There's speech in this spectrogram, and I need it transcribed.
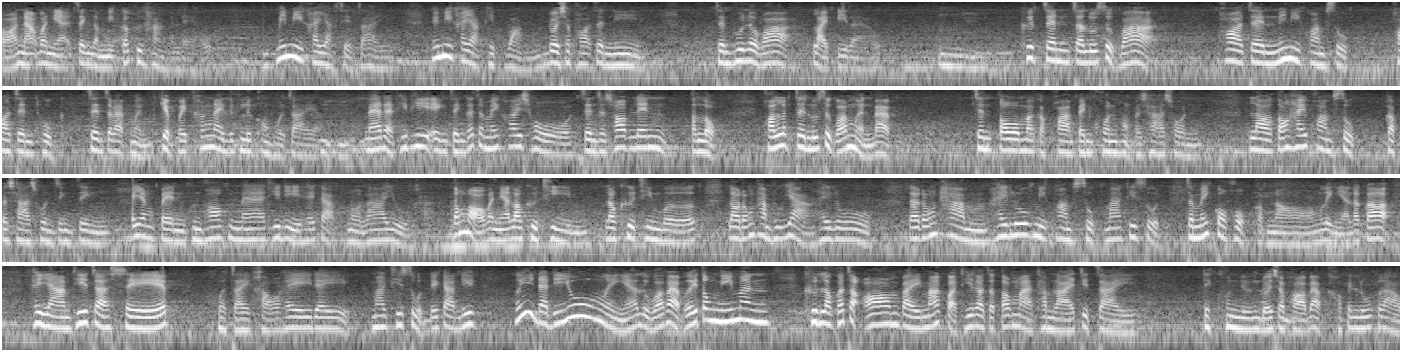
อ๋อณวันเนี้ยเจงกับมิกก็คือห่างกันแล้ว ไม่มีใครอยากเสียใจ ไม่มีใครอยากผิดหวัง โดยเฉพาะเจนนี่ เจนพูดเลยว่าหลายปีแล้วอืมคือเจนจะรู้สึกว่า พอเจนไม่มีความสุข พอเจนทุกข์เจนจะแบบเหมือนเก็บไว้ข้างในลึกๆของหัวใจอะแม้แต่พี่ๆเองเจนก็จะไม่ค่อยโชว์เจนจะชอบเล่นตลก เพราะเจนรู้สึกว่าเหมือนแบบ เจนโตมากับความเป็นคนของประชาชน เราต้องให้ความสุข กับประชาชนจริง ๆ ก็ยังเป็นคุณพ่อคุณแม่ที่ดีให้กับโนล่าอยู่ค่ะ ต้องบอกวันนี้เราคือทีม เราคือทีมเวิร์กเราต้องทำทุกอย่างให้ลูก เราต้องทำให้ลูกมีความสุขมากที่สุด จะไม่โกหกกับน้องอะไรเงี้ยแล้วก็พยายามที่จะเซฟหัวใจเขาให้ได้มากที่สุดด้วยการที่เฮ้ยแดดดี้ยุ่งอะไรเงี้ยหรือว่าแบบเอ้ยตรงนี้มันคือเราก็จะอ้อมไปมากกว่าที่เราจะต้องมาทำร้ายจิตใจ เด็กคนนึงโดยเฉพาะแบบเขาเป็นลูกเรา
